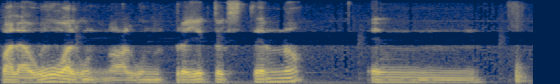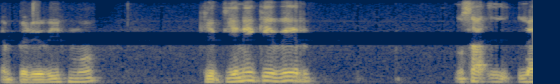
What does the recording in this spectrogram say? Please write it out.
para la U algún, no, algún proyecto externo en, en periodismo que tiene que ver, o sea, la,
